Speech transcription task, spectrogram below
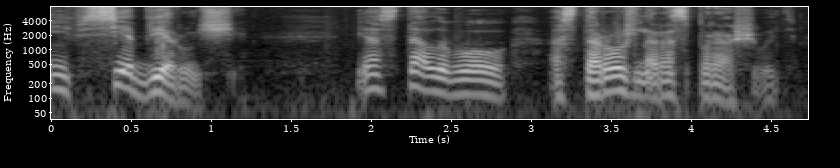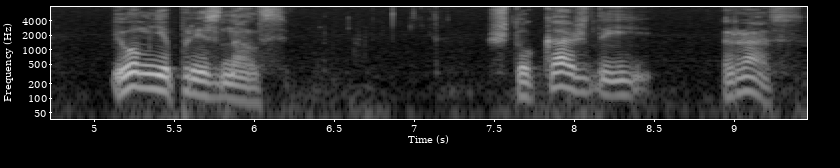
и все верующие. Я стал его осторожно расспрашивать, и он мне признался, что каждый раз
